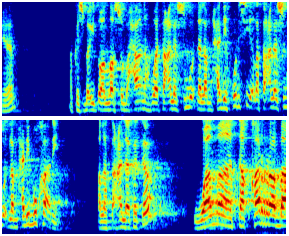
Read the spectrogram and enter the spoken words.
Ya? Maka sebab itu Allah Subhanahu Wa Taala sebut dalam hadis kursi, Allah Taala sebut dalam hadis Bukhari. Allah Taala kata, "Wa ma taqarraba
